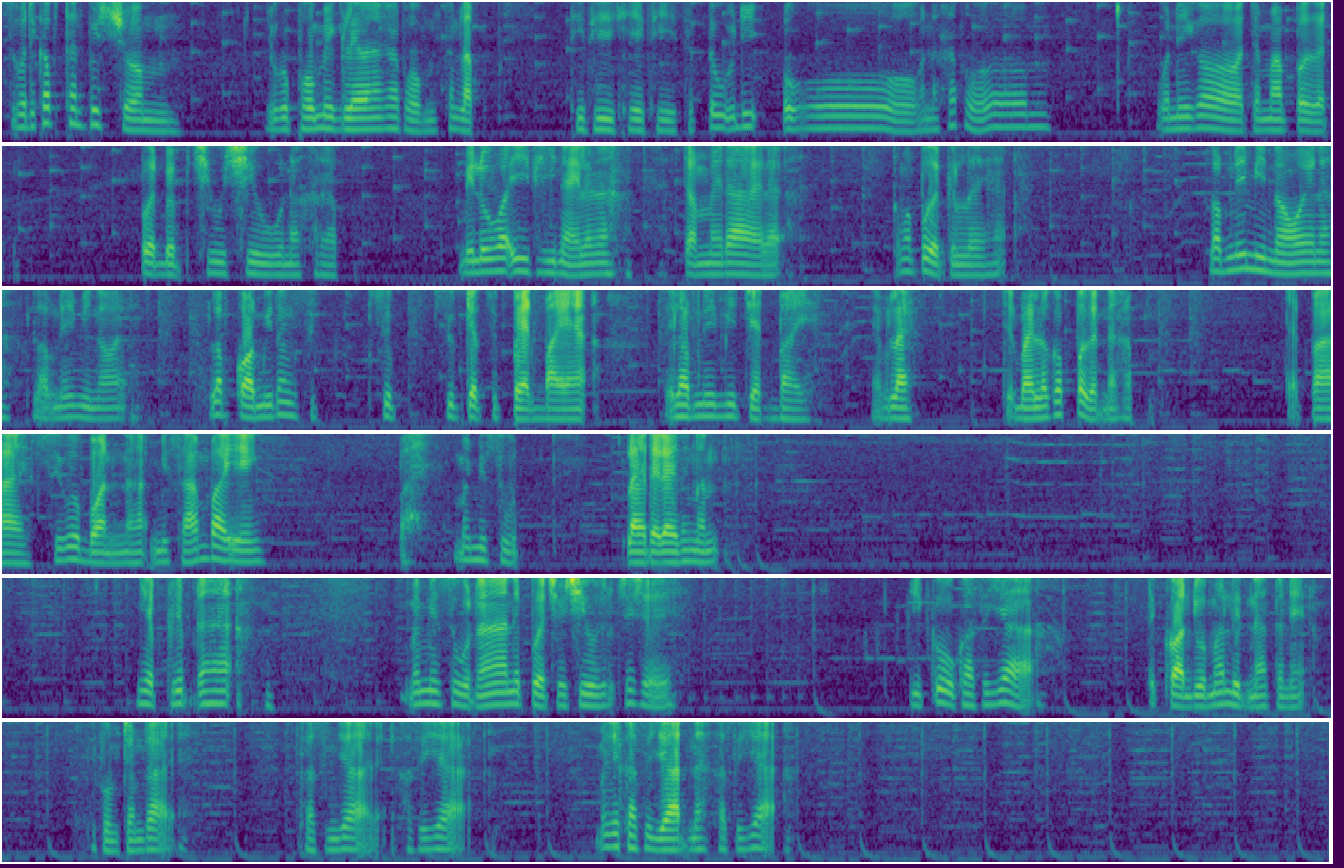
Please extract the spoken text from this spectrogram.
สวัสดีครับท่านผู้ชม อยู่กับผมอีกแล้วนะครับผมสำหรับ TTKT Studio นะครับผม วันนี้ก็จะมาเปิด เปิดแบบชิวๆนะครับ ไม่รู้ว่า EP ไหนแล้วนะจำไม่ได้แล้วก็มาเปิดกันเลยฮะรอบนี้มีน้อยนะรอบนี้มีน้อย รอบก่อนมีตั้งสิบสิบสิบเจ็ดสิบแปดใบอะแต่รอบนี้มีเจ็ดใบไม่เป็นไรเจ็ดใบแล้วก็เปิดนะครับ จัดไปซิลเวอร์บอลนะฮะมีสามใบเองไปไม่มีสูตรอะไรใดๆทั้งนั้น เงียบกริบนะฮะ ไม่มีสูตรนะในเปิดชิวๆเฉยๆกิโก้คาซิยาแต่ก่อนอยู่มาริดนะตัวนี้ ที่ผมจำได้ คาซิยาเนี่ยคาซิยาไม่ใช่คาซิยัดนะคาซิยา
